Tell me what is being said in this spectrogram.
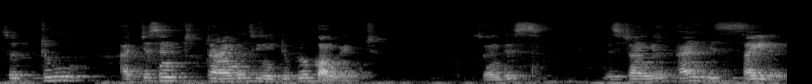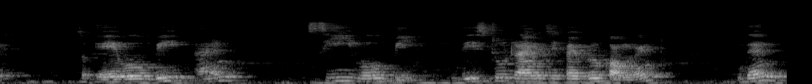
So two adjacent triangles we need to prove congruent. So in this this triangle and this side so AOB and COB these two triangles if I prove congruent then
